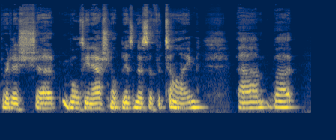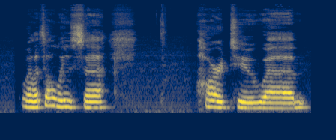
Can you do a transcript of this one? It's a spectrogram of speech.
British multinational business at the time. Um, but, well, it's always hard to um,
